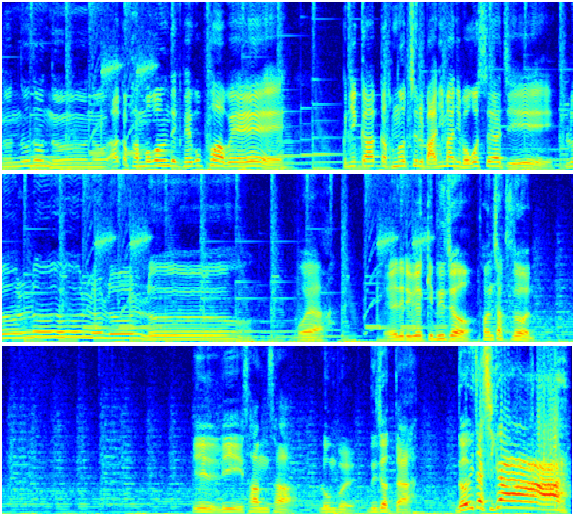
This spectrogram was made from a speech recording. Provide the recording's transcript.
누누누누누. 아까 밥 먹었는데 배고파 왜? 그니까 아까 도너츠를 많이 많이 먹었어야지. 룰루루루루. 뭐야? 애들이 왜 이렇게 늦어? 선착순. 1, 2, 3, 4 롬블 늦었다 너이 자식아!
